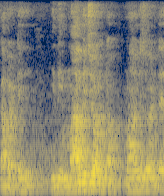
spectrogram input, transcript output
కాబట్టి ఇది మా విజయం అంటాం. మా విజయం అంటే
